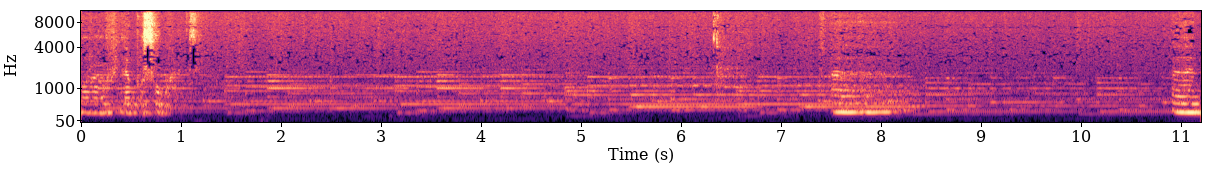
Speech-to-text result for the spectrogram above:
Możemy chwilę posłuchać. E, e,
